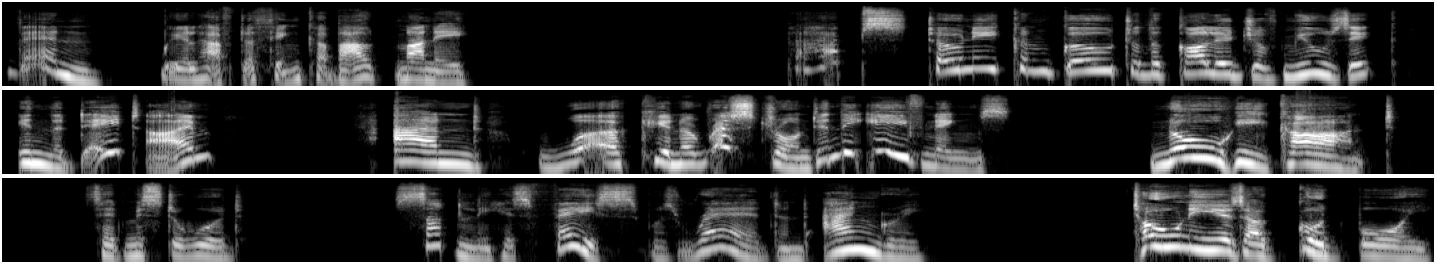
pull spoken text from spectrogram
Then we'll have to think about money. Perhaps Tony can go to the College of Music in the daytime and work in a restaurant in the evenings. No, he can't, said Mr. Wood. Suddenly his face was red and angry. Tony is a good boy.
